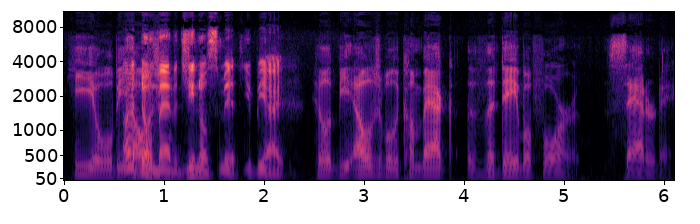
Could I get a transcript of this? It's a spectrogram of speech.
he will be Oh, it don't matter. Geno Smith, you'll be all right. He'll be eligible to come back the day before Saturday.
